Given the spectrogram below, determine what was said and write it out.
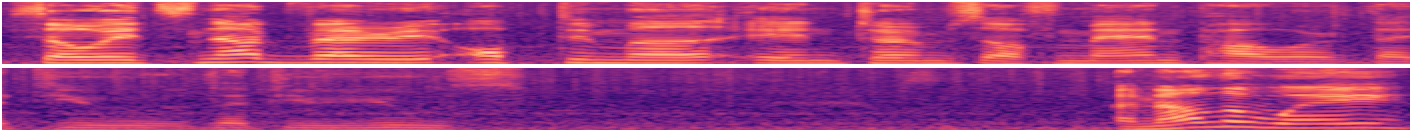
So it's not very optimal in terms of manpower that you that you use. Another way,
